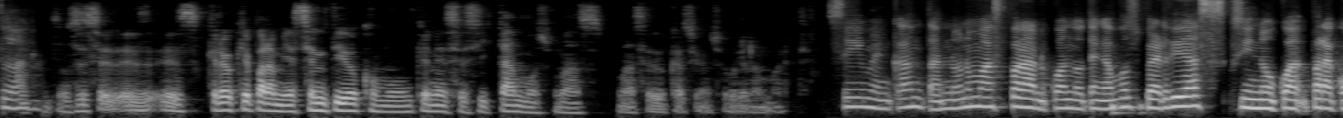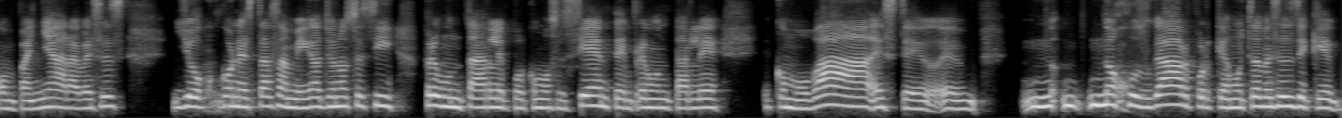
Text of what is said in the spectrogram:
Entonces, es, creo que para mí es sentido común que necesitamos más, más educación sobre la muerte. Sí, me encanta, no nomás para cuando tengamos pérdidas, sino para acompañar. A veces yo con estas amigas, yo no sé si preguntarle por cómo se sienten, preguntarle cómo va, este, em, no, juzgar, porque muchas veces de que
